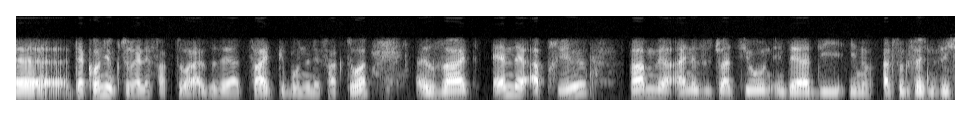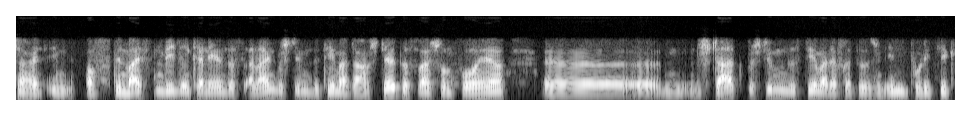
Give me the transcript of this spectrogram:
der konjunkturelle Faktor, also der zeitgebundene Faktor. Seit Ende April haben wir eine Situation, in der die in Anführungszeichen Sicherheit in, auf den meisten Medienkanälen das alleinbestimmende Thema darstellt. Das war schon vorher äh, ein stark bestimmendes Thema der französischen Innenpolitik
